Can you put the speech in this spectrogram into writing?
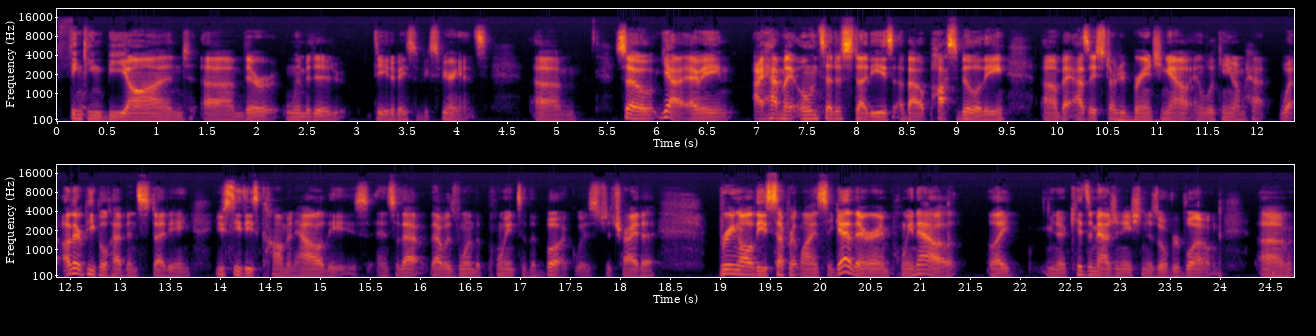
thinking beyond um, their limited database of experience. Um, so yeah i mean I have my own set of studies about possibility, uh, but as I started branching out and looking at what other people have been studying, you see these commonalities, and so that that was one of the points of the book was to try to bring all these separate lines together and point out like you know kids' imagination is overblown um,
